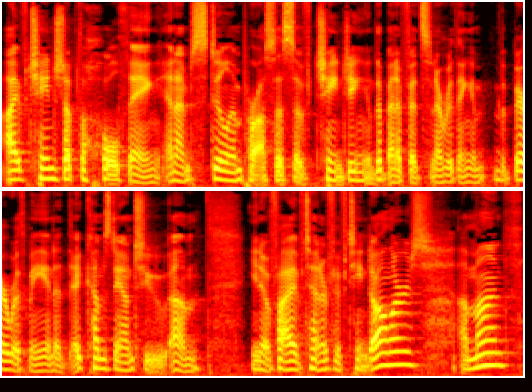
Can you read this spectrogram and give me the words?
I've changed up the whole thing, and I'm still in process of changing the benefits and everything. And bear with me, and it, it comes down to, um, you know, five, ten, or fifteen dollars a month.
